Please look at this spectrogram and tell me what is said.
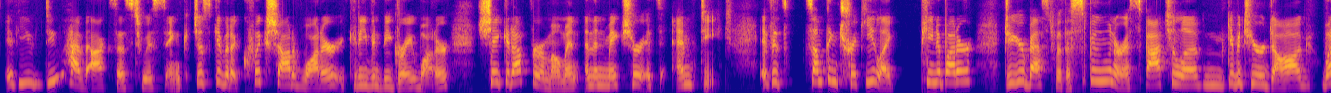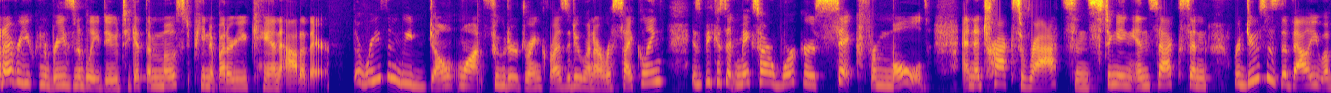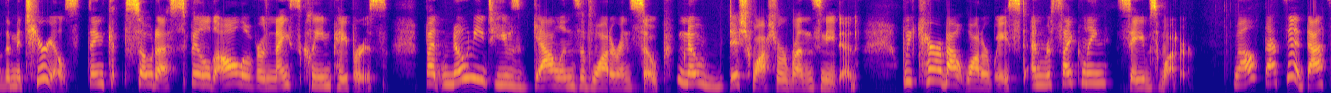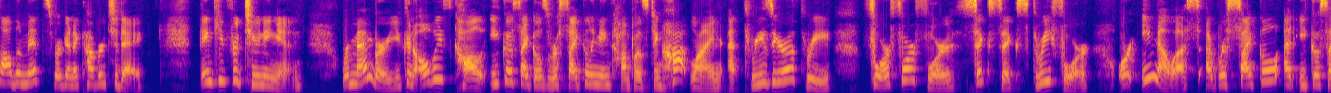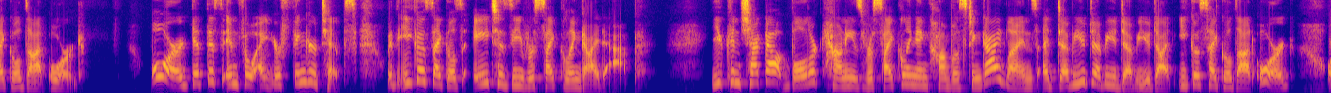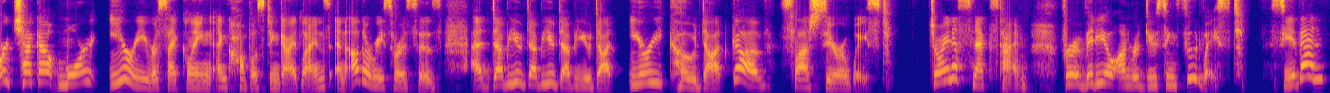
If you do have access to a sink, just give it a quick shot of water. It could even be gray water. Shake it up for a moment and then make sure it's empty. If it's something tricky like peanut butter, do your best with a spoon or a spatula, give it to your dog, whatever you can reasonably do to get the most peanut butter you can out of there. The reason we don't want food or drink residue in our recycling is because it makes our workers sick from mold and attracts rats and stinging insects and reduces the value of the materials. Think soda spilled all over nice clean papers. But no need to use gallons of water and soap. No dishwasher runs needed. We care about water waste and recycling saves water. Well, that's it. That's all the myths we're going to cover today. Thank you for tuning in. Remember, you can always call EcoCycle's Recycling and Composting Hotline at 303-444-6634 or email us at recycle at ecocycle.org. Or get this info at your fingertips with EcoCycle's A to Z Recycling Guide app. You can check out Boulder County's recycling and composting guidelines at www.ecocycle.org or check out more Erie recycling and composting guidelines and other resources at www.erieco.gov slash zero waste. Join us next time for a video on reducing food waste. See you then!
